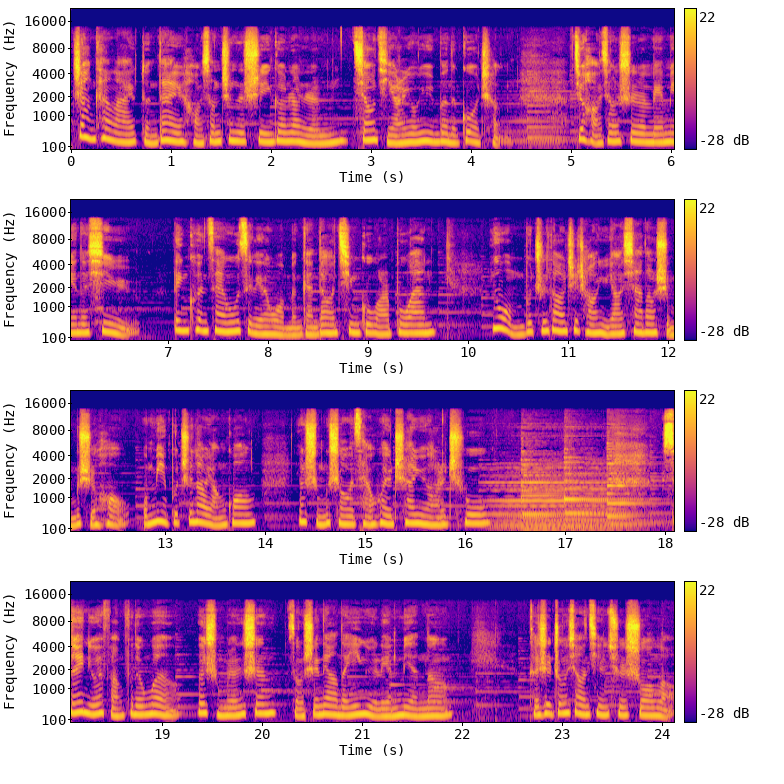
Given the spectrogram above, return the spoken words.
这样看来，等待好像真的是一个让人焦急而又郁闷的过程，就好像是连绵的细雨，令困在屋子里的我们感到禁锢而不安。因为我们不知道这场雨要下到什么时候，我们也不知道阳光要什么时候才会穿云而出，所以你会反复的问：为什么人生总是那样的阴雨连绵呢？可是钟孝健却说了：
